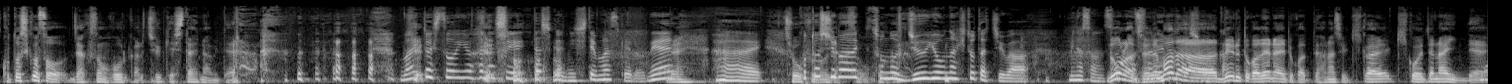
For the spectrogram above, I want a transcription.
今年こそジャクソンホールから中継したいなみたいな。毎年そういう話、確かにしてますけどね、ね。はい、今年はその重要な人たちは、皆さん、どうなんですよね、まだ出るとか出ないとかって話が聞か聞こえてないんで、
